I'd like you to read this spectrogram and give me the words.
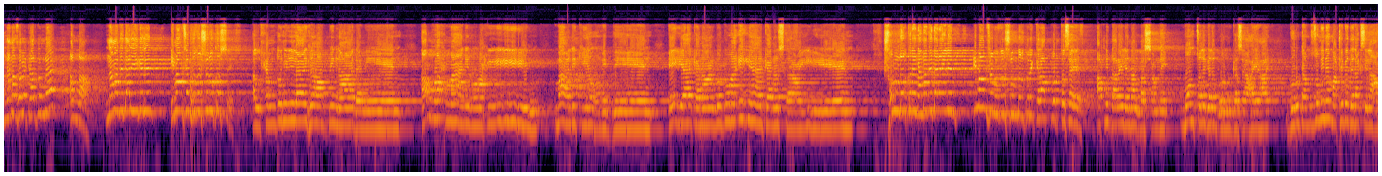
নামাজ হবে কার জন্য? আল্লাহ। নামাজে দাঁড়িয়ে গেলেন ইমাম সাহেব হুজুর শুরু করছে। আলহামদুলিল্লাহ রাব্বিল আলামিন আর রহমানির রহিম মালিক ইয়াউমিদ্দিন ইয়াকা না'বুদু ওয়া ইয়াকা নাস্তাঈন। সুন্দর করে নামাজে দাঁড়াইলেন। ইমাম সাহেব হুজুর সুন্দর করে কেরাত পড়তেছে। আপনি দাঁড়াইলেন আল্লাহর সামনে। মন চলে গেল গরুর কাছে। হায় হায়। গরুটা জমিনে মাঠে বেঁধে রাখছিলাম।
